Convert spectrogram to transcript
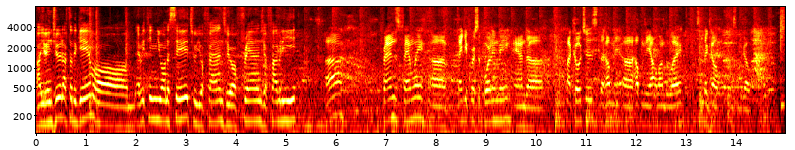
Are you injured after the game or um, everything you want to say to your fans, your friends, your family? Friends, family, uh, thank you for supporting me, and uh, my coaches to help me, uh, helping me out along the way. It's a big help. It's a big help.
